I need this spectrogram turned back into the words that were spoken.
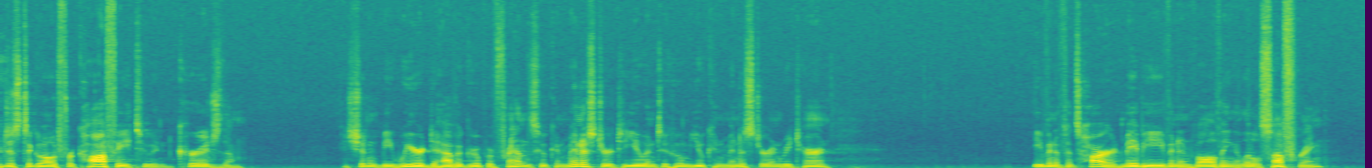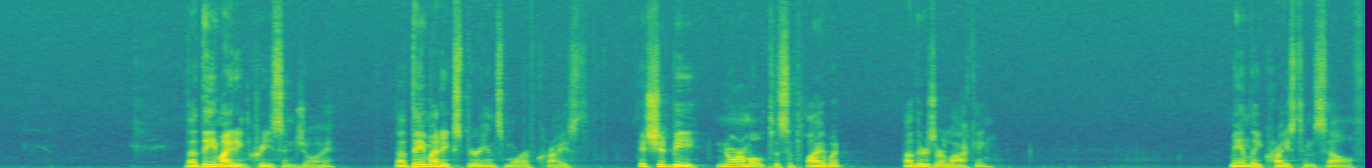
just to go out for coffee to encourage them. It shouldn't be weird to have a group of friends who can minister to you and to whom you can minister in return. Even if it's hard, maybe even involving a little suffering, that they might increase in joy, that they might experience more of Christ. It should be normal to supply what others are lacking. Mainly Christ Himself,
